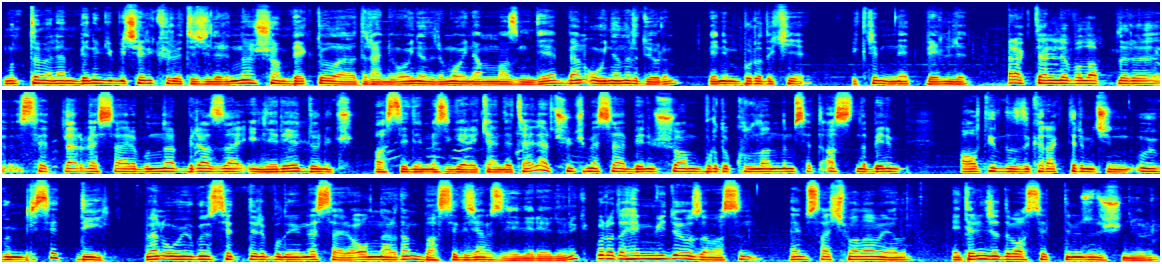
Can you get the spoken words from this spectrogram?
Muhtemelen benim gibi içerik üreticilerinden şu an bekliyorlardır hani oynanır mı oynanmaz mı diye. Ben oynanır diyorum. Benim buradaki fikrim net belli. Karakter level up'ları, setler vesaire bunlar biraz daha ileriye dönük bahsedilmesi gereken detaylar. Çünkü mesela benim şu an burada kullandığım set aslında benim 6 yıldızlı karakterim için uygun bir set değil. Ben uygun setleri bulayım vesaire onlardan bahsedeceğim size ileriye dönük. Burada hem video uzamasın hem saçmalamayalım. Yeterince de bahsettiğimizi düşünüyorum.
